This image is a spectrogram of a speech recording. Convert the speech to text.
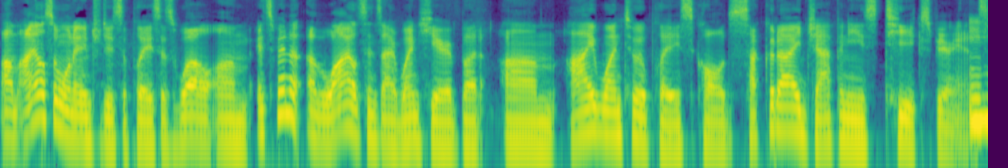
Um, I also want to introduce a place as well. Um, it's been a, a while since I went here, but um, I went to a place called Sakurai Japanese Tea Experience,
